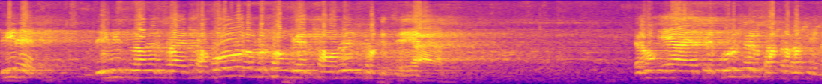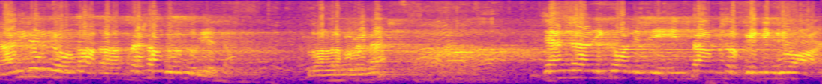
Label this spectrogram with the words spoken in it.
দিনের, দিন ইসলামের প্রায় সকল অনুষঙ্গের সমাবেশ ঘটেছে এই আয়াত। এবং এই আয়াতে পুরুষের পাশাপাশি নারীদেরকে আল্লাহ তারা স্পেশাল গুরুত্ব দিয়েছেন। সুবহানাল্লাহ বলবেন না। Gender equality in terms of getting reward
